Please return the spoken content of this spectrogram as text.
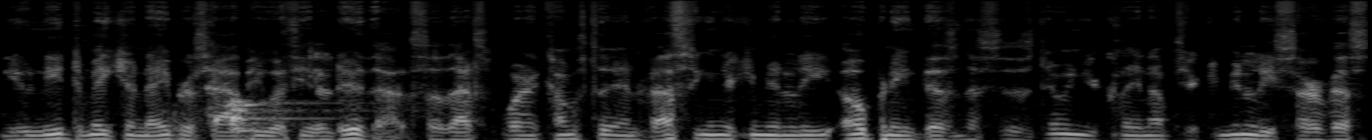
you need to make your neighbors happy with you to do that. So that's when it comes to investing in your community, opening businesses, doing your cleanups, your community service.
